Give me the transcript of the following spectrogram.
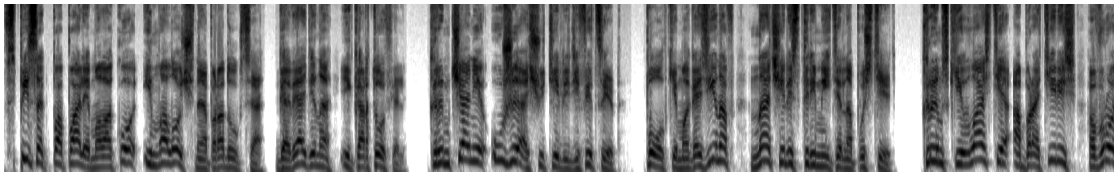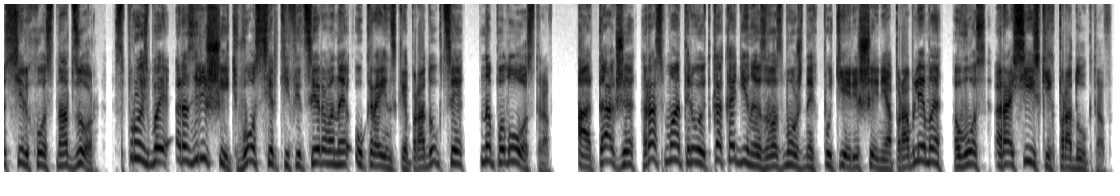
В список попали молоко и молочная продукция, говядина и картофель. Крымчане уже ощутили дефицит. Полки магазинов начали стремительно пустеть. Крымские власти обратились в Россельхознадзор с просьбой разрешить ввоз сертифицированной украинской продукции на полуостров, а также рассматривают как один из возможных путей решения проблемы ввоз российских продуктов.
